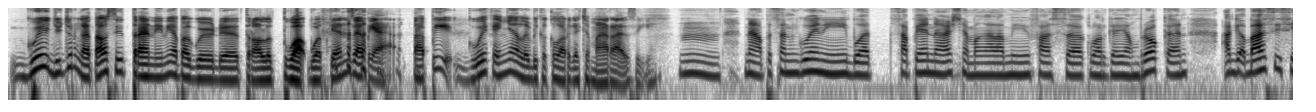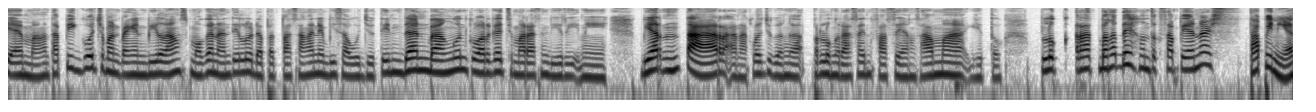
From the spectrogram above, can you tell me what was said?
Gue jujur nggak tahu sih tren ini apa gue udah terlalu tua buat Gen Z ya. Tapi gue kayaknya lebih ke keluarga cemara sih. Hmm, nah pesan gue nih buat Sapieners yang mengalami fase keluarga yang broken agak basi sih emang, tapi gue cuman pengen bilang semoga nanti lu dapat pasangan yang bisa wujudin dan bangun keluarga cemara sendiri nih. Biar entar anak lo juga nggak perlu ngerasain fase yang sama gitu. Peluk erat banget deh untuk Sapieners. Tapi nih ya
